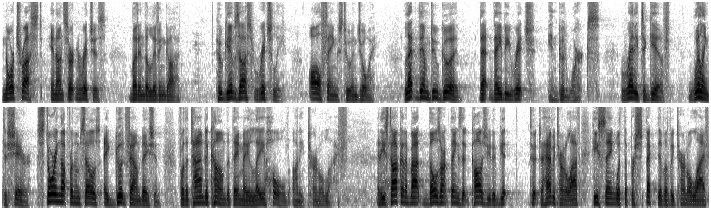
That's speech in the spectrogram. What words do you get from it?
nor trust in uncertain riches, but in the living God, who gives us richly all things to enjoy. Let them do good, that they be rich in good works, ready to give willing to share, storing up for themselves a good foundation for the time to come that they may lay hold on eternal life. And he's talking about those aren't things that cause you to get to, to have eternal life. He's saying, with the perspective of eternal life,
